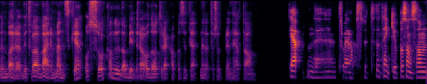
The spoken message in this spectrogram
Men bare vet du hva, være menneske, og så kan du da bidra. Og da tror jeg kapasiteten rett og slett blir en helt annen. Ja, det tror jeg absolutt. Jeg tenker jo på sånn som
